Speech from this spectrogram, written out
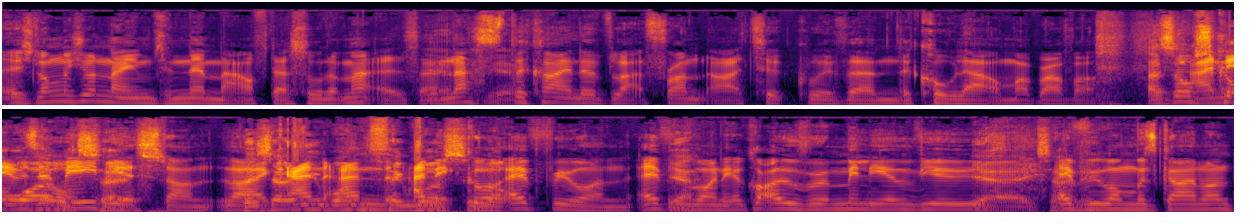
as long as your name's in their mouth. That's all that matters, and Yeah, that's yeah. the kind of like front that I took with um, the call out on my brother. As Oscar and it was Wilde a media said, stunt, like and and, and it got not- everyone, everyone. It got over a million views. Yeah, exactly. Everyone was going on.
